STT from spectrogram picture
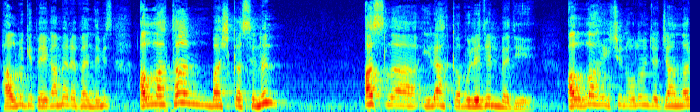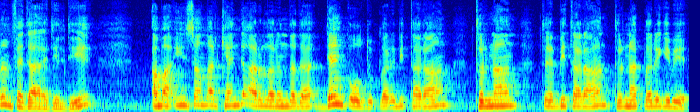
Halbuki Peygamber Efendimiz Allah'tan başkasının asla ilah kabul edilmediği, Allah için olunca canların feda edildiği ama insanlar kendi aralarında da denk oldukları bir tarağın tırnağın bir tarağın tırnakları gibi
